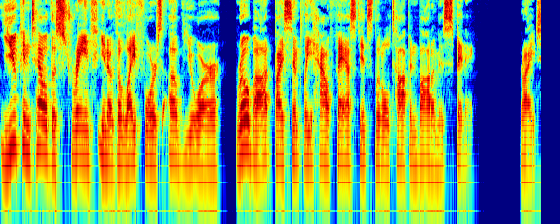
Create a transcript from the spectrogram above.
you can tell the strength, you know, the life force of your robot by simply how fast its little top and bottom is spinning. Right.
